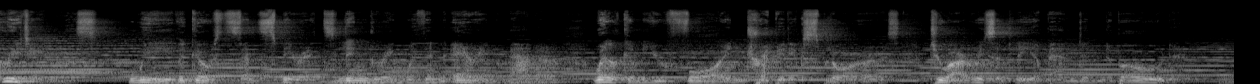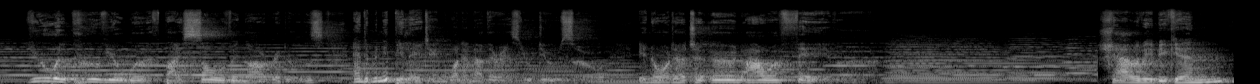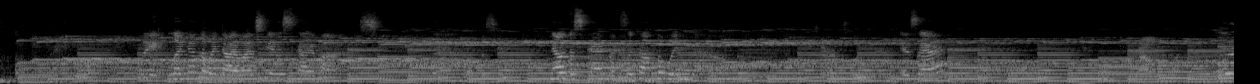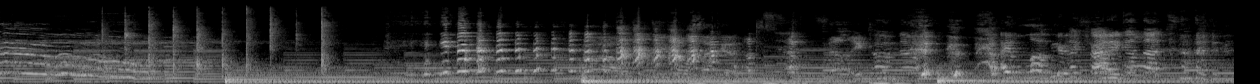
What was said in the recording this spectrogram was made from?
Greetings. We, the ghosts and spirits lingering within Airing Manor, welcome you four intrepid explorers to our recently abandoned abode. You will prove your worth by solving our riddles and manipulating one another as you do so in order to earn our favor. Shall we begin? Wait, look out the window. I want to see the skybox. No, the skybox. Look out the window. Is there? Silly. Oh no. I love your I tried to get that.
